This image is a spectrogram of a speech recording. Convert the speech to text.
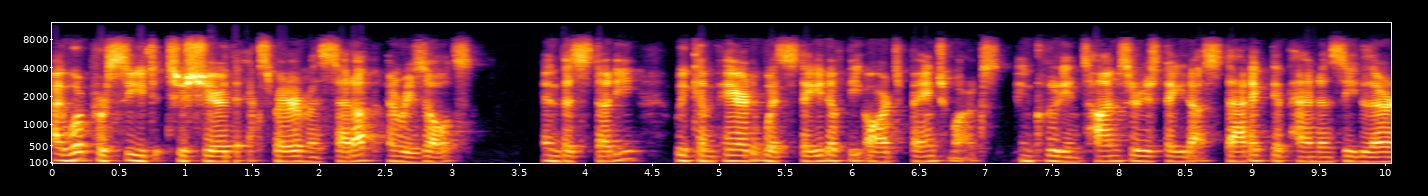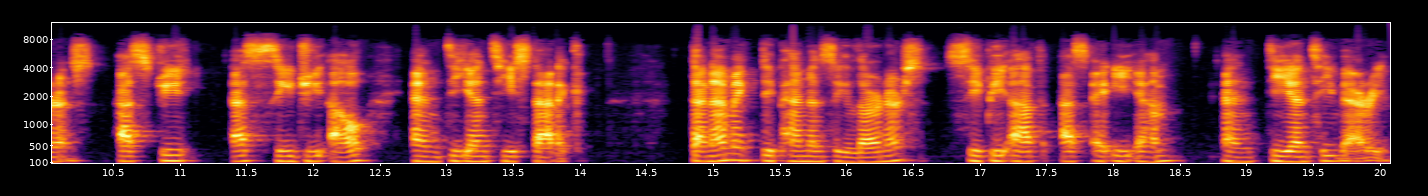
I will proceed to share the experiment setup and results. In this study, we compared with state-of-the-art benchmarks, including time series data static dependency learners SG, SCGL, and DNT static, dynamic dependency learners, CPF, SAEM, and DNT vary.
